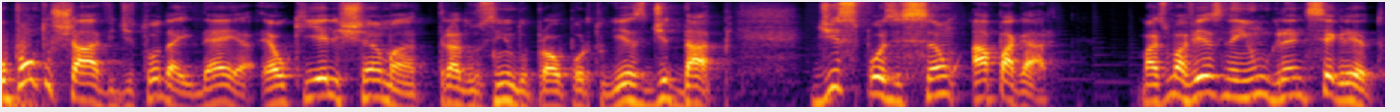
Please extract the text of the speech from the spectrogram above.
O ponto-chave de toda a ideia é o que ele chama, traduzindo para o português, de DAP, disposição a pagar. Mais uma vez, nenhum grande segredo.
